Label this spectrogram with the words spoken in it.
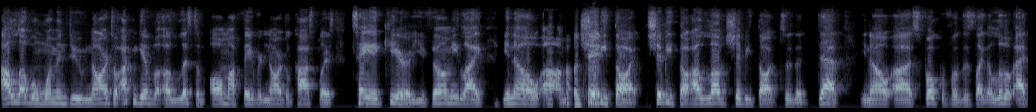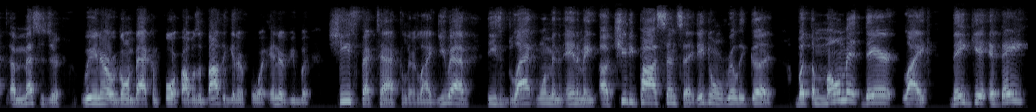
I love when women do Naruto. I can give a, a list of all my favorite Naruto cosplayers. Taya Kira, you feel me? Like, you know, um, oh, Chibi Thought. Chibi Thought. I love Chibi Thought to the death. You know, uh, spoken for this like a little a messenger. We and her were going back and forth. I was about to get her for an interview, but she's spectacular. Like you have these black women in anime, uh, Cutie Pie Sensei, they're doing really good. But the moment they're like, they get if they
